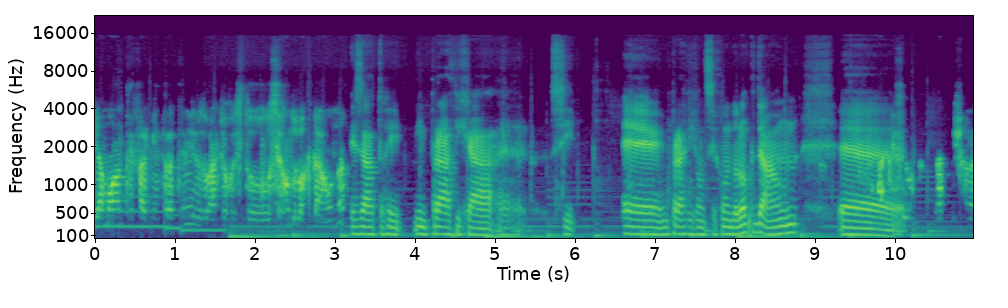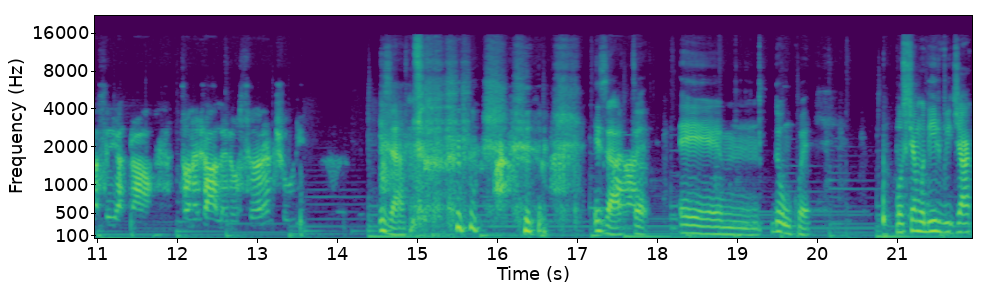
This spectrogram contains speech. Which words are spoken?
Vogliamo anche farvi intrattenere durante questo secondo lockdown. Esatto, che in pratica eh, sì, è in pratica un secondo lockdown. eh, Anche se c'è una serie tra zone gialle, rosse e arancioni. Esatto. esatto. Ehm, dunque, possiamo dirvi già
